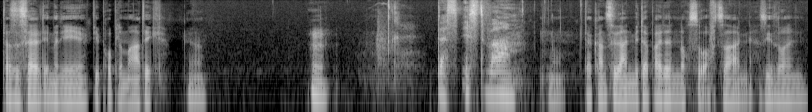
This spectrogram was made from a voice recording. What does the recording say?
Das ist halt immer die, die Problematik. Ja. Das ist wahr. Da kannst du deinen Mitarbeitern noch so oft sagen, sie sollen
